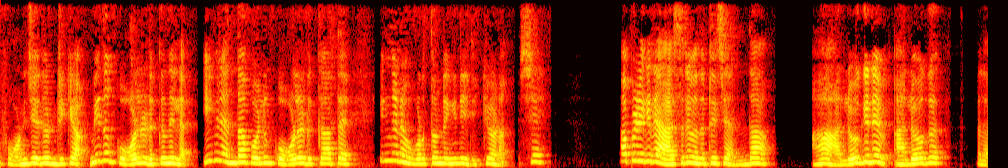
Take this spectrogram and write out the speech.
ഫോൺ ചെയ്തുകൊണ്ടിരിക്കുക മിഥുൻ കോൾ എടുക്കുന്നില്ല. ഇവരെന്താ പോലും കോൾ എടുക്കാത്ത? ഇങ്ങനെ ഓർത്തുകൊണ്ട് ഇങ്ങനെ ഇരിക്കുവാണ്. ശേ അപ്പോഴേക്കും രാശ്രി വന്നിട്ട് ചെന്താ ആ അലോകിനെ അലോക് അല്ല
